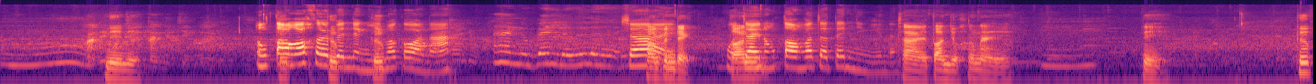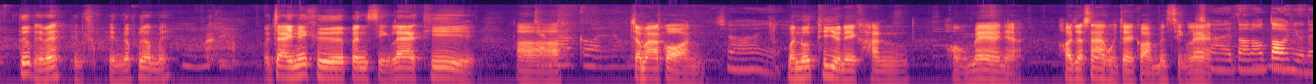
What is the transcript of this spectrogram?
อืมอันี่นี่เต้นจริงๆเลยน้องตองก็เคยคือเป็นอย่างคืนี้อมาก่อนนะ อ่าหนูเป็นรู้เลยใช่ตอนเป็นเด็กหัวตอนใจน้องตองก็จะเต้นอย่างนี้นะใช่ตอนอยู่ข้างใน อืมนี่ตึ๊บตึ๊บเห็นไหมเห็นเห็นกระเพื่อมไหมอันนี้หัวใจนี่คือเป็นสิ่งแรกที่อ่าจะมาก่อนเราจะมาก่อน ใช่ มนุษย์ที่อยู่ในครรภ์ของแม่เนี่ยเขาจะสร้างหัวใจก่อนเป็นสิ่งแรก ใช่ ตอนน้องตองอยู่ใน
